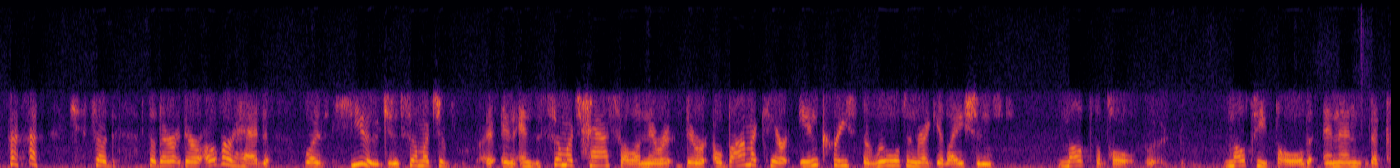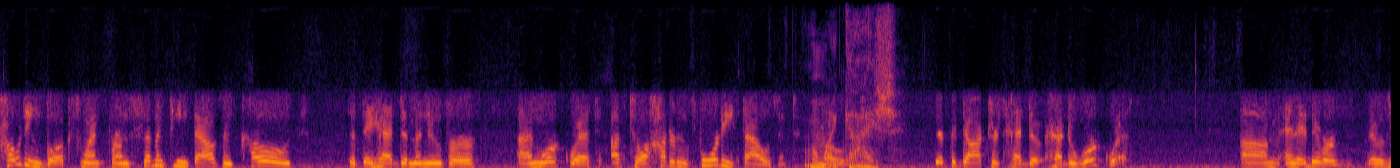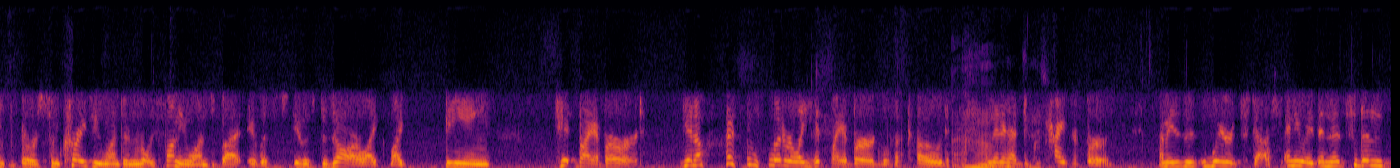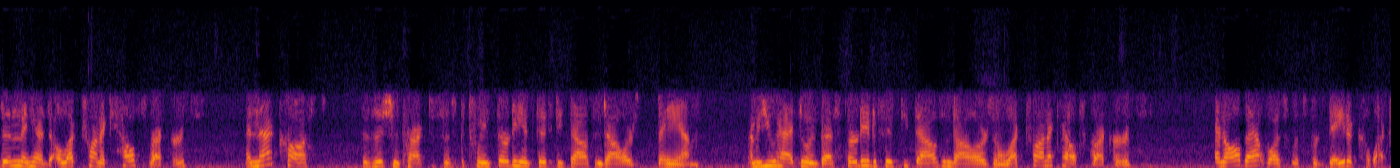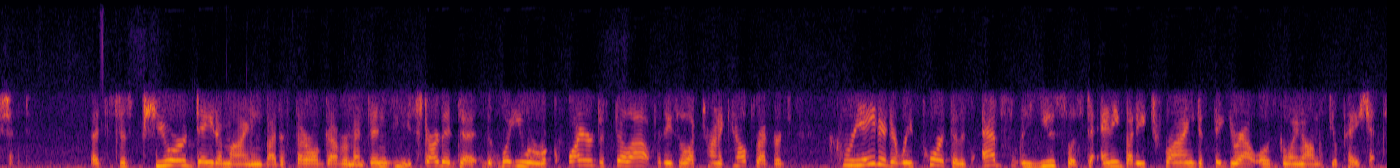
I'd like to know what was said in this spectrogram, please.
so so their their overhead was huge, and so much of and, and so much hassle. And there were there were, Obamacare increased the rules and regulations multiple multifold, and then the coding books went from seventeen thousand codes that they had to maneuver and work with up to 140,000. Oh my gosh! That the doctors had to had to work with. Um, and there were there was there were some crazy ones and really funny ones, but it was it was bizarre, like like being hit by a bird You know, literally hit by a bird was a code, and then it had different kinds of birds. I mean, weird stuff. Anyway, and then so then then they had electronic health records, and that cost physician practices between thirty and fifty thousand dollars. Bam. I mean, you had to invest thirty to fifty thousand dollars in electronic health records, and all that was was for data collection. That's just pure data mining by the federal government. And you started to what you were required to fill out for these electronic health records created a report that was absolutely useless to anybody trying to figure out what was going on with your patient.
